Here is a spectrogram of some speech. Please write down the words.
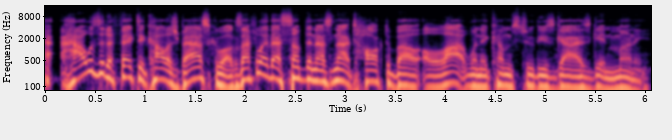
H- how has it affected college basketball? Because I feel like that's something that's not talked about a lot when it comes to these guys getting money.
